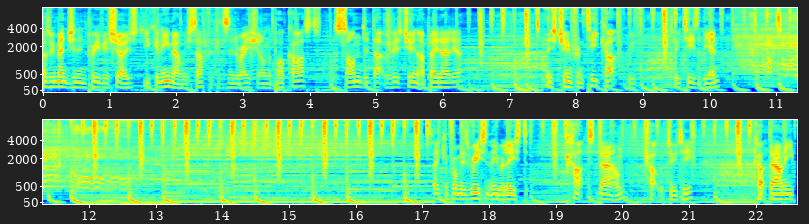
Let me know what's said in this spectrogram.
As we mentioned in previous shows, you can email me stuff for consideration on the podcast. Son did that with his tune that I played earlier. This tune from T-Cutt with two T's at the end. Taken from his recently released Cut Down, cut with two T's, Cut Down EP.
